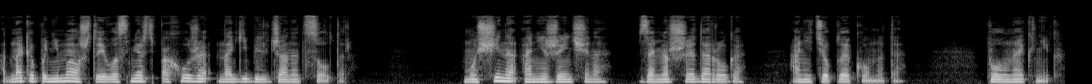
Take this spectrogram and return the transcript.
Однако понимал, что его смерть похожа на гибель Джанет Солтер. Мужчина, а не женщина, замерзшая дорога, а не теплая комната. Полная книг.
